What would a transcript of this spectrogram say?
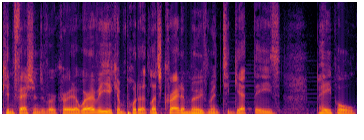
Confessions of a Recruiter, wherever you can put it. Let's create a movement to get these people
